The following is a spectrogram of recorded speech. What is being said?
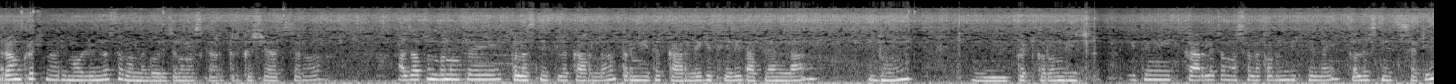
रामकृष्ण हरी माऊलींना सर्वांना गौरीचा नमस्कार. तर कसे आहात सर्व? आज आपण बनवतोय कलसणीतलं कारलं. तर मी इथं कारले घेतलेले आहेत. आपल्याला धुवून कट करून घ्यायचे. इथे मी कारल्याचा मसाला काढून घेतलेला आहे कलसणीसाठी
